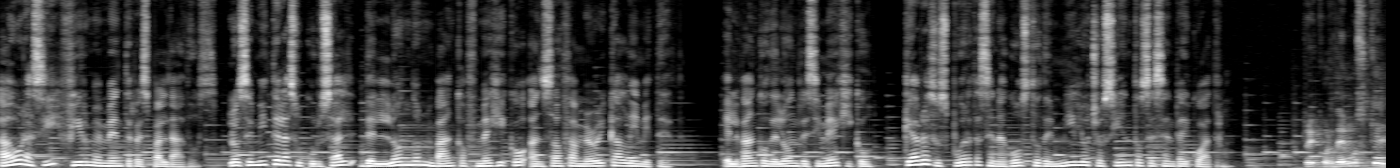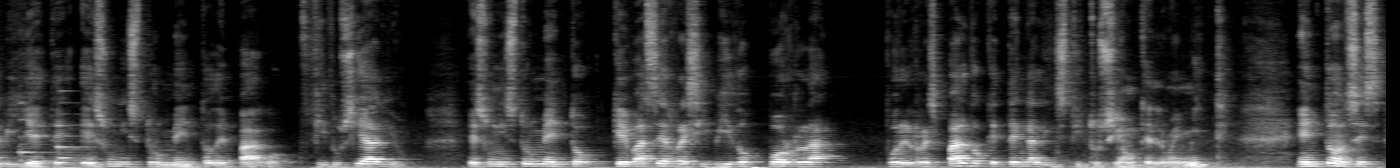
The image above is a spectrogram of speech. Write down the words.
ahora sí firmemente respaldados. Los emite la sucursal del London Bank of Mexico and South America Limited, el Banco de Londres y México, que abre sus puertas en agosto de 1864. Recordemos que el billete es un instrumento de pago fiduciario es un instrumento que va a ser recibido por, la, por el respaldo que tenga la institución que lo emite. Entonces,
